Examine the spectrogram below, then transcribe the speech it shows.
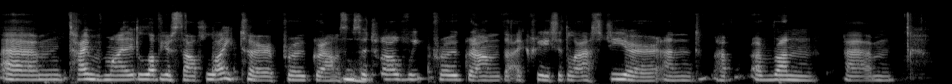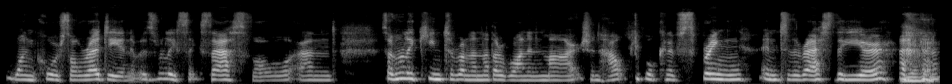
um, time of my Love Yourself Lighter program. So mm. it's a 12 week program that I created last year and have, have run um, one course already and it was really successful. And so i'm really keen to run another one in march and help people kind of spring into the rest of the year. Yeah.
